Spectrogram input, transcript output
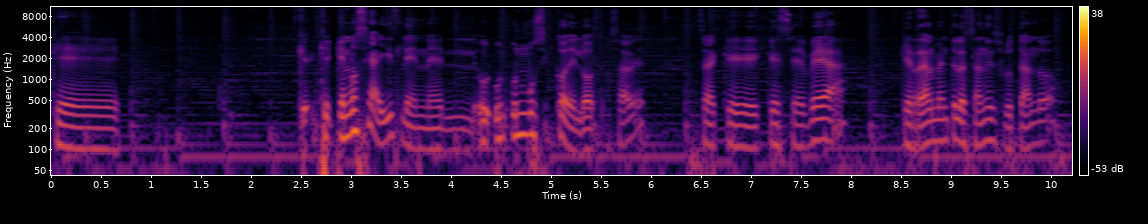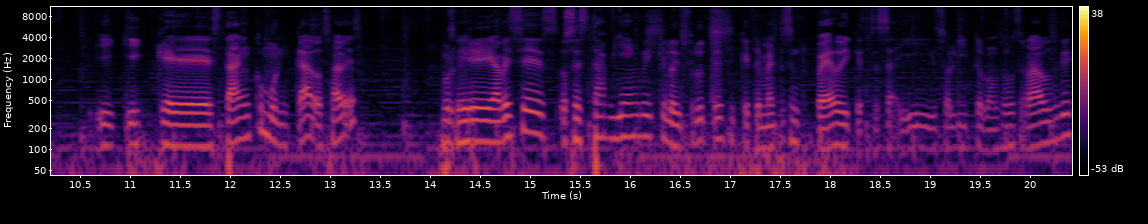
que, que, que- que no se aíslen el, un, un músico del otro, ¿sabes? O sea, que, que se vea que realmente lo están disfrutando y, y que están comunicados, ¿sabes? Porque a veces, o sea, está bien, güey, que lo disfrutes y que te metas en tu pedo y que estés ahí solito con los ojos cerrados, güey.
